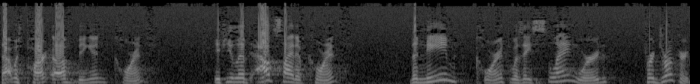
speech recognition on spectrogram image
that was part of being in Corinth. If you lived outside of Corinth, the name Corinth was a slang word for drunkard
